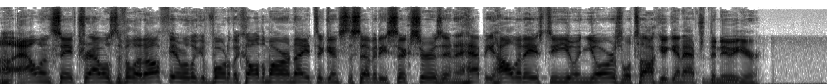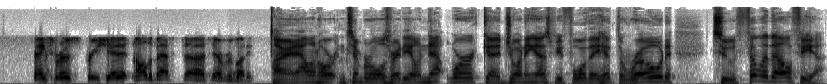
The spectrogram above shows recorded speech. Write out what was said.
Uh, Alan, safe travels to Philadelphia. We're looking forward to the call tomorrow night against the 76ers, and happy holidays to you and yours. We'll talk again after the new year. Thanks, Bruce. Appreciate it, and all the best uh, to everybody. All right, Alan Horton, Timberwolves Radio Network, uh, joining us before they hit the road to Philadelphia.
